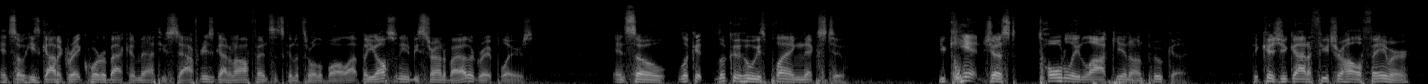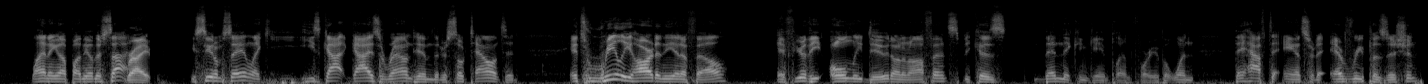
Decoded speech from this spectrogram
And so he's got a great quarterback in Matthew Stafford. He's got an offense that's going to throw the ball a lot, but you also need to be surrounded by other great players. And so look at look at who he's playing next to. You can't just totally lock in on Puka because you got a future Hall of Famer lining up on the other side. Right. You see what I'm saying? Like he- he's got guys around him that are so talented. It's really hard in the NFL if you're the only dude on an offense because then they can game plan for you. But when they have to answer to every position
